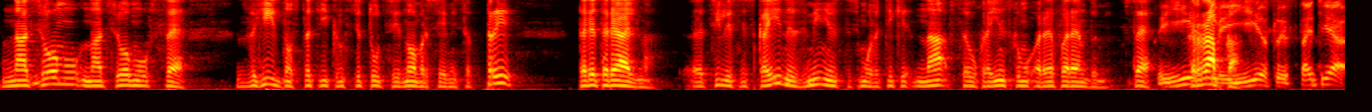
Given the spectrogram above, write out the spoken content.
На цьому, на цьому все. Згідно статті Конституції номер 73, територіальна е, цілісність країни змінюватись може тільки на всеукраїнському референдумі. Все. Если, Крапка. если статья,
